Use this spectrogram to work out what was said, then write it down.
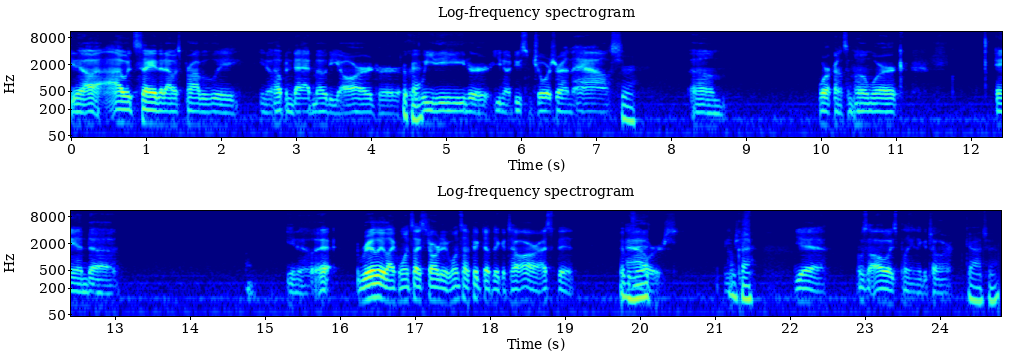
you know, I, I would say that I was probably, you know, helping dad mow the yard or, Okay. or weed eat or you know do some chores around the house. Sure. um, work on some homework, and uh, you know, eh, really like once I started, once I picked up the guitar, I spent hours. I mean, Okay. just- yeah, I was always playing the guitar. Gotcha.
